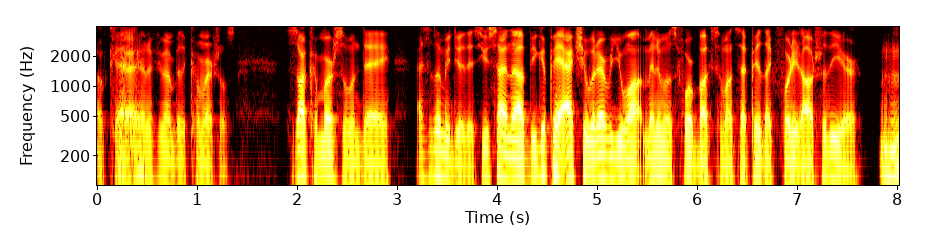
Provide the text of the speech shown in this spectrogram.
Okay. Okay. I don't know if you remember the commercials. So I saw a commercial one day. I said, let me do this. You sign up. You can pay actually whatever you want. Minimum is four bucks a month. So I paid like $40 for the year. hmm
